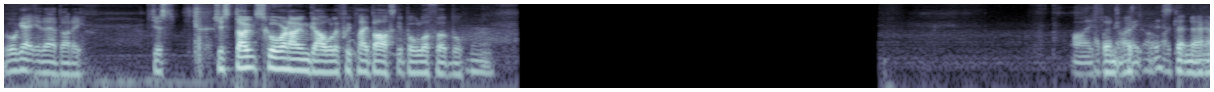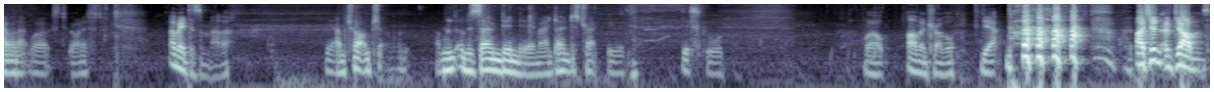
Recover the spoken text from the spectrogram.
We'll get you there, buddy. Just, just don't score an own goal if we play basketball or football. I, I don't, I, I don't know how that works, to be honest. I mean, it doesn't matter. Yeah, I'm trying. I'm, try- I'm, I'm zoned in here, man. Don't distract me with Discord. Well, I'm in trouble. Yeah. I shouldn't have jumped.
